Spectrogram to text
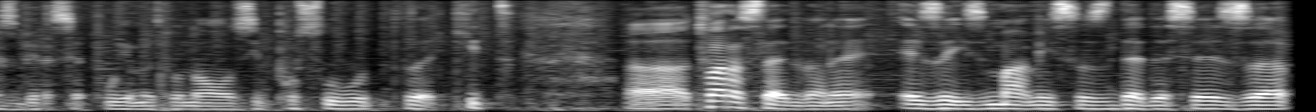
разбира се, по името на онзи прословут Кит. Това разследване е за измами с ДДС за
